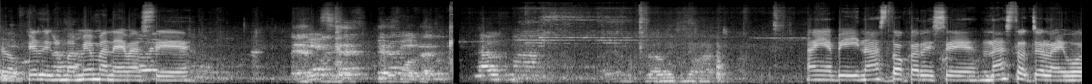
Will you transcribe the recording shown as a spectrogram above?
જો પેલી રૂમમાં મહેમાન આવ્યા છે. અહીંયા બે નાસ્તો કરે છે. નાસ્તો ચલાવ્યો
